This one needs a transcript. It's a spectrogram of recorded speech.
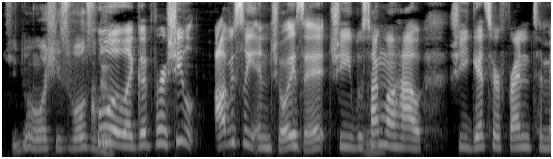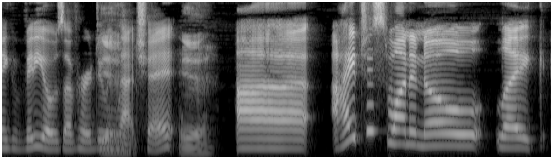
she's doing what she's supposed to do. cool, like good for her. She obviously enjoys it. She was talking about how she gets her friend to make videos of her doing that shit. Yeah, Uh I just want to know like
